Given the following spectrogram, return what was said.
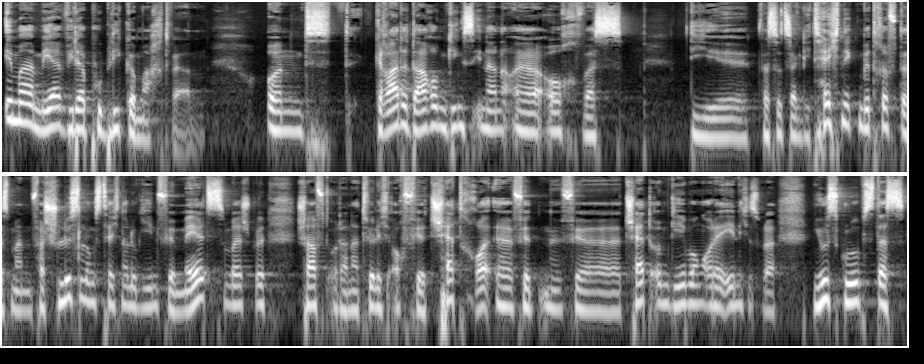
immer mehr wieder publik gemacht werden. Und gerade darum ging es ihnen äh, auch, was die, was sozusagen die Techniken betrifft, dass man Verschlüsselungstechnologien für Mails zum Beispiel schafft oder natürlich auch für Chat, äh, für, für Chat-Umgebung oder ähnliches oder Newsgroups, dass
